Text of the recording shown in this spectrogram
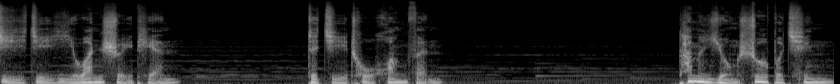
寂寂一湾水田，这几处荒坟，他们永说不清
